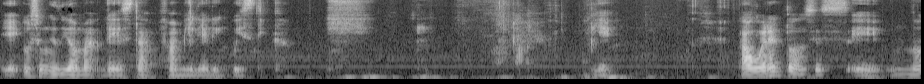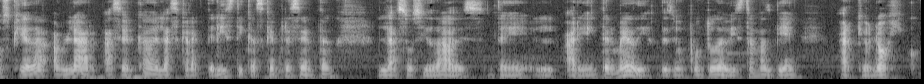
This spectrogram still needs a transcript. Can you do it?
eh, es un idioma de esta familia lingüística. Bien. Ahora entonces eh, nos queda hablar acerca de las características que presentan las sociedades del área intermedia desde un punto de vista más bien arqueológico.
